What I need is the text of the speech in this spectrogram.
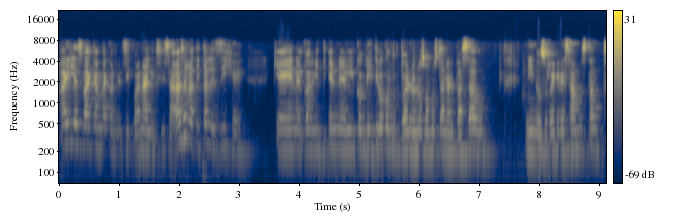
Ahí les va que anda con el psicoanálisis. Hace ratito les dije, que en el, en el cognitivo conductual no nos vamos tan al pasado, ni nos regresamos tanto.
